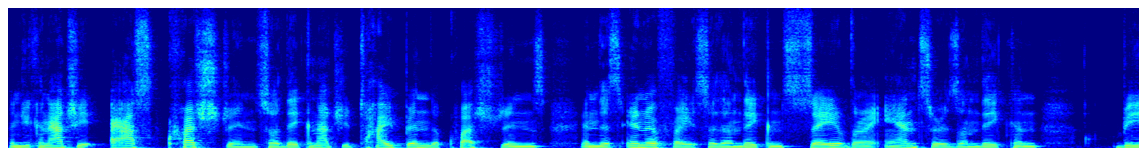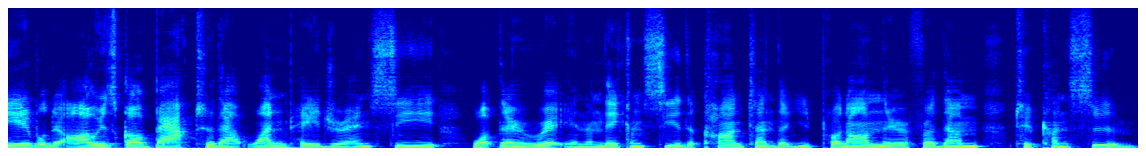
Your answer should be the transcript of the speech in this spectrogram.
And you can actually ask questions so they can actually type in the questions in this interface so then they can save their answers and they can be able to always go back to that one pager and see what they're written and they can see the content that you put on there for them to consume.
